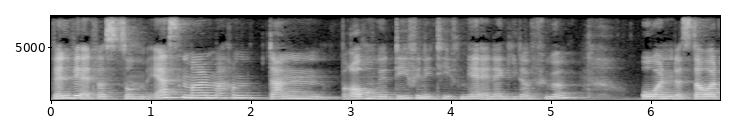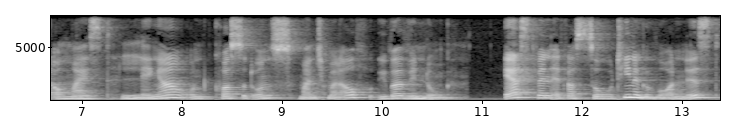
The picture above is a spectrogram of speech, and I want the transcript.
Wenn wir etwas zum ersten Mal machen, dann brauchen wir definitiv mehr Energie dafür. Und es dauert auch meist länger und kostet uns manchmal auch Überwindung. Erst wenn etwas zur Routine geworden ist,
